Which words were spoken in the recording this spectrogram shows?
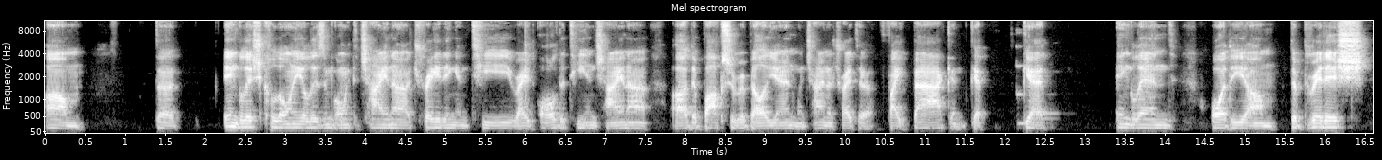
um the English colonialism going to China, trading in tea, right? All the tea in China, uh, the Boxer Rebellion when China tried to fight back and get get England, or the um, the British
